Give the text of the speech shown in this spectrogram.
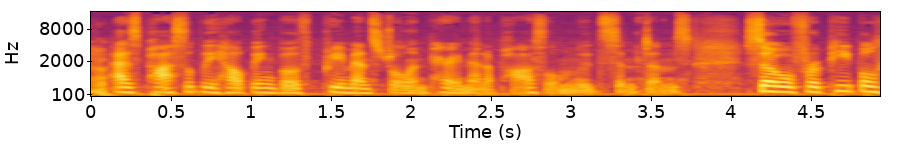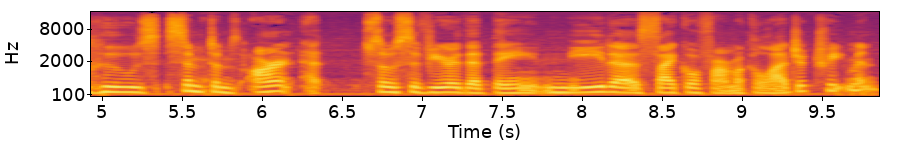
oh. as possibly helping both premenstrual and perimenopausal mood symptoms. So for people whose symptoms aren't at so severe that they need a psychopharmacologic treatment,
